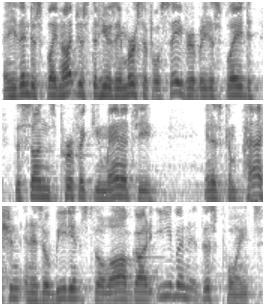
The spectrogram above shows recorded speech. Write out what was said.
And he then displayed not just that he was a merciful Savior, but he displayed the Son's perfect humanity in his compassion and his obedience to the law of God, even at this point,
